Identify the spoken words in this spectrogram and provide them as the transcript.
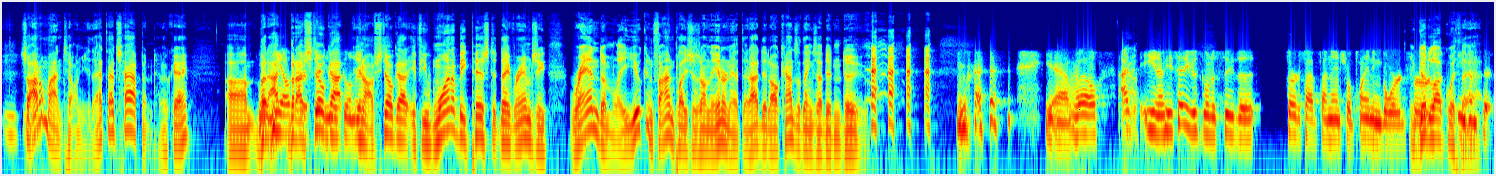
So I mm-hmm. don't mind telling you that. That's happened. Okay. Um, but I, but I've still said he was got you know I've still got if you want to be pissed at Dave Ramsey randomly you can find places on the internet that I did all kinds of things I didn't do. yeah, well, I you know he said he was going to sue the Certified Financial Planning Board. For Good luck with that.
